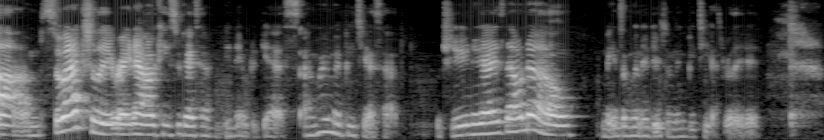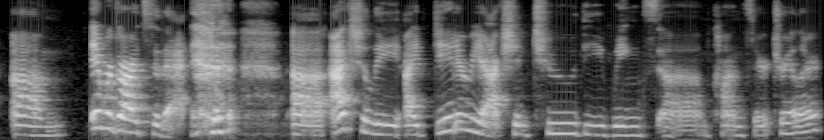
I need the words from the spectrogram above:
Um, so actually, right now, in case you guys haven't been able to guess, I'm wearing my BTS hat, which you guys now know means I'm going to do something BTS related. Um, in regards to that, uh, actually, I did a reaction to the Wings um, concert trailer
